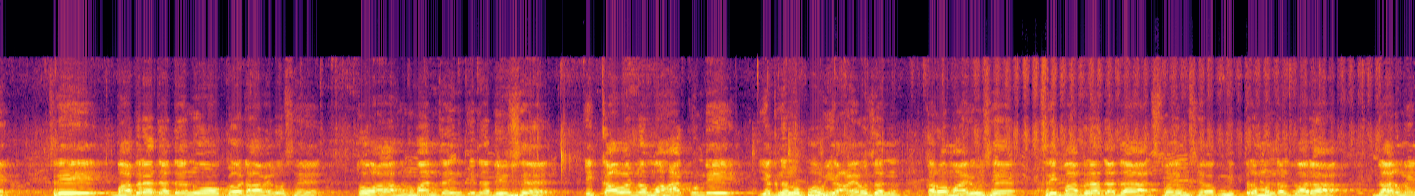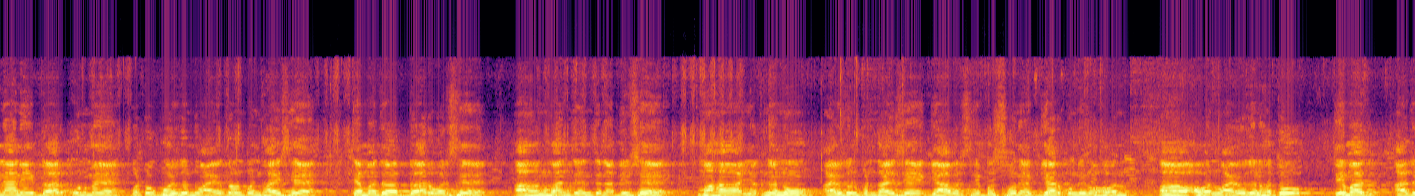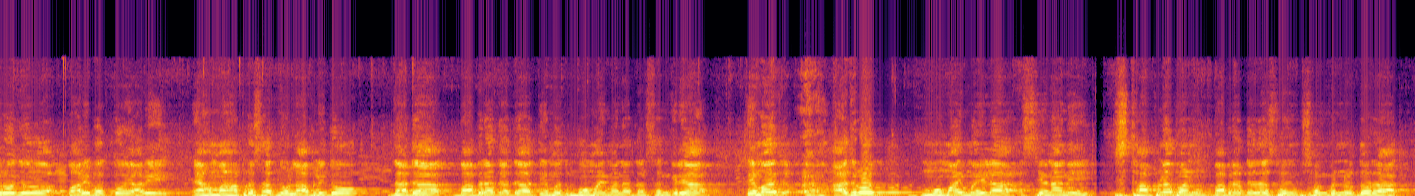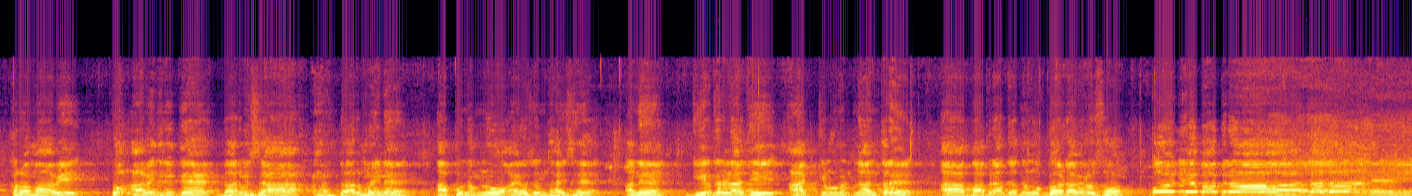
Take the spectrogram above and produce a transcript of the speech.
શ્રી બાબરા દાદાનો ગઢ આવેલો છે. તો આ હનુમાન જયંતીના દિવસે એકાવન મહાકુંડી યજ્ઞનું ભવ્ય આયોજન કરવામાં આવ્યું છે. શ્રી બાબરા દાદા સ્વયંસેવક મિત્ર મંડળ દ્વારા દર મહિનાની દર પૂનમે બટુક ભોજનનું આયોજન પણ થાય છે. તેમજ દર વર્ષે આ હનુમાન જયંતિના દિવસે મહાયજ્ઞનું આયોજન પણ થાય છે. ગયા વર્ષે બસો ને અગિયાર કુંડીનું હવન હવનનું આયોજન હતું. તેમજ આજરોજ ભાવિ ભક્તોએ આવી એ મહાપ્રસાદનો લાભ લીધો. દાદા, બાબરા દાદા તેમજ મોમાઈમાના દર્શન કર્યા. તેમજ આજરોજ મોમાઈ મહિલા સેનાની સ્થાપના પણ બાબરા દાદા સ્વયં સંઘ દ્વારા કરવામાં આવી. તો આવી જ રીતે દર વર્ષે દર મહિને આ પૂનમનું આયોજન થાય છે અને ગીર ગરડાથી આઠ કિલોમીટરના અંતરે આ બાબરા દાદાનો ગઢ આવેલો છે. બોલીએ બાબરા દાદાની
